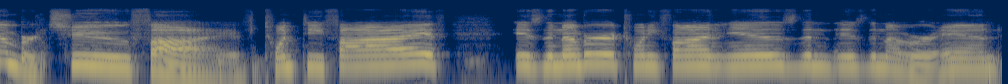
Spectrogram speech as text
Number two, five. 25 is the number. 25 is the is the number. And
